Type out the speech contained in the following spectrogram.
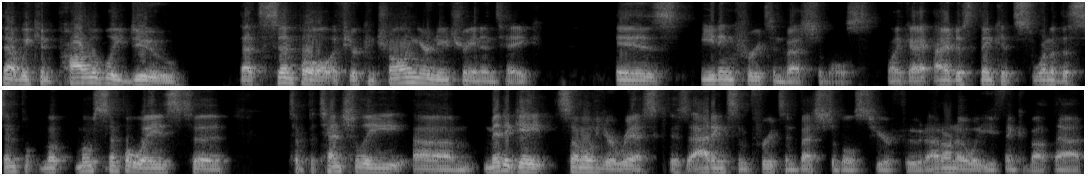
that we can probably do that's simple if you're controlling your nutrient intake is eating fruits and vegetables. Like I, I just think it's one of the simple, mo- most simple ways to to potentially um, mitigate some of your risk is adding some fruits and vegetables to your food. I don't know what you think about that.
